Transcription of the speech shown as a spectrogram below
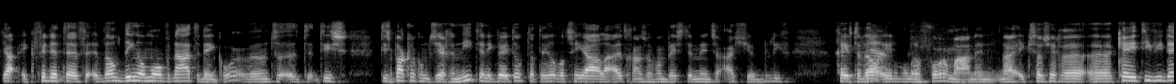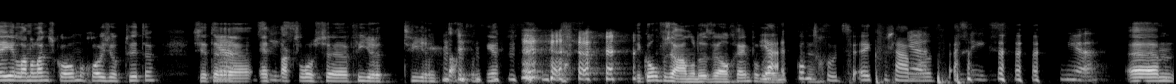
Ja, ik vind het eh, wel dingen om over na te denken hoor. Want het, het, is, het is makkelijk om te zeggen niet. En ik weet ook dat er heel wat signalen uitgaan. Zo van beste mensen, alsjeblieft, geef er wel Ja. een of andere vorm aan. En nou, ik zou zeggen, eh, creatieve ideeën, laat maar langskomen. Gooi ze op Twitter. Zit er Ja, eh precies. Taxlos eh, 84 neer. Nicole verzamelde het wel, geen probleem. ja, het komt goed. Ik verzamel Ja. het. Precies. Ja. Ehm,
